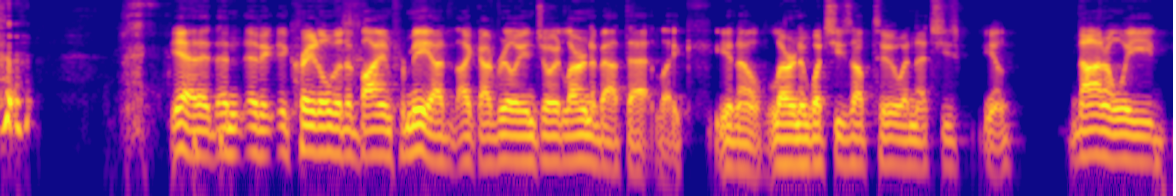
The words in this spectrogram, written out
yeah, and, it, it, created a little bit of buy-in for me. I like I really enjoyed learning about that, like you know, learning what she's up to and that she's you know not only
